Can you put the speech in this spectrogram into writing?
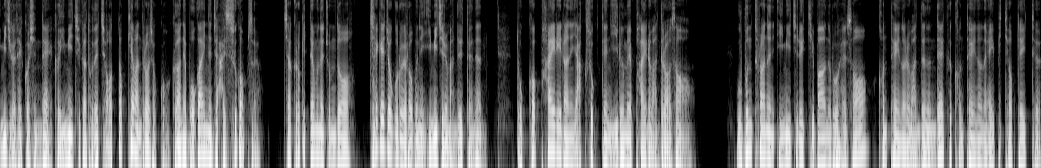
이미지가 될 것인데 그 이미지가 도대체 어떻게 만들어졌고 그 안에 뭐가 있는지 알 수가 없어요. 자, 그렇기 때문에 좀 더 체계적으로 여러분이 이미지를 만들 때는 Dockerfile이라는 약속된 이름의 파일을 만들어서 Ubuntu라는 이미지를 기반으로 해서 컨테이너를 만드는데 그 컨테이너는 apt update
